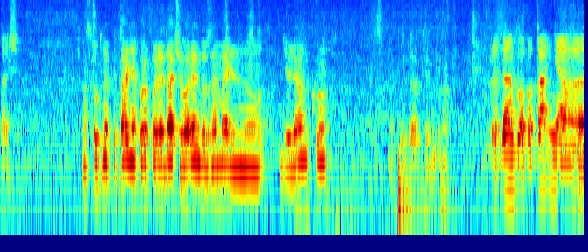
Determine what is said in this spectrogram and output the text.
Далі. Наступне питання про передачу в оренду земельну ділянку. Розглядаємо клопотання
